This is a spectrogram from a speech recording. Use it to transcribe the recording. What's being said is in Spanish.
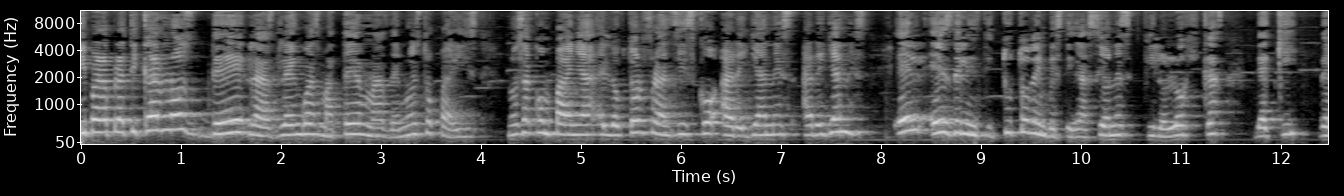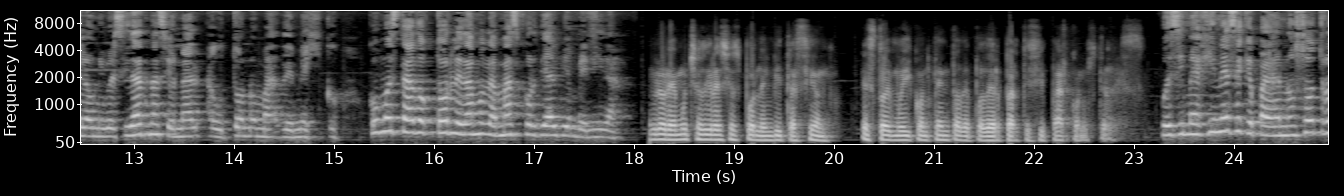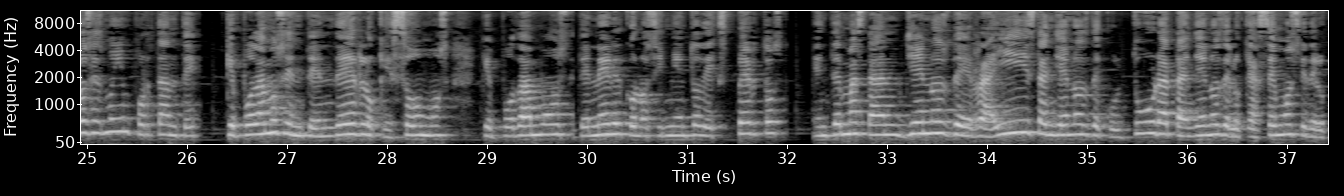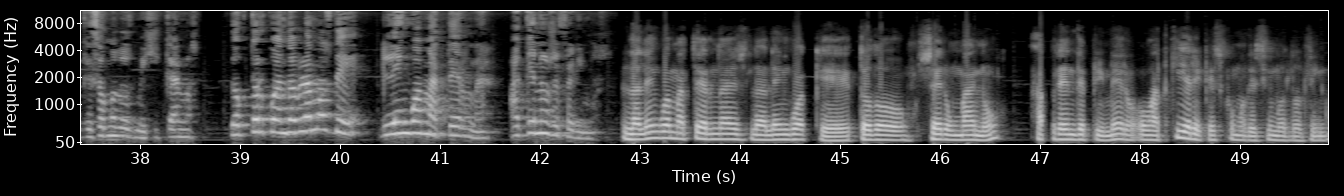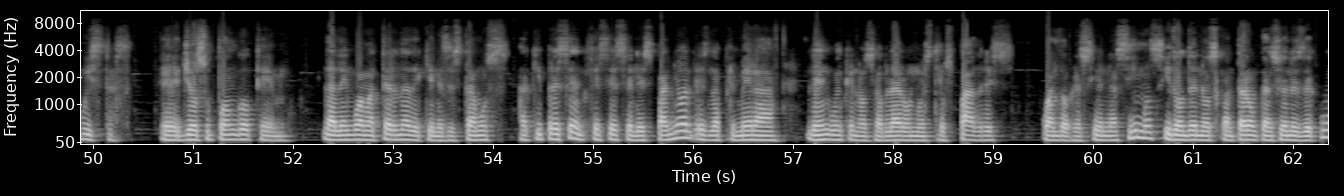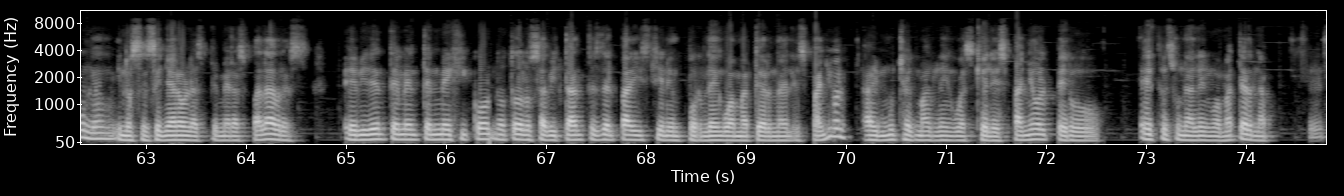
Y para platicarnos de las lenguas maternas de nuestro país, nos acompaña el doctor Francisco Arellanes Arellanes. Él es del Instituto de Investigaciones Filológicas de aquí, de la Universidad Nacional Autónoma de México. ¿Cómo está, doctor? Le damos la más cordial bienvenida. Gloria, muchas gracias por la invitación. Estoy muy contento de poder participar con ustedes. Pues imagínese que para nosotros es muy importante que podamos entender lo que somos, que podamos tener el conocimiento de expertos en temas tan llenos de raíz, tan llenos de cultura, tan llenos de lo que hacemos y de lo que somos los mexicanos. Doctor, cuando hablamos de lengua materna, ¿a qué nos referimos? La lengua materna es la lengua que todo ser humano aprende primero o adquiere, que es como decimos los lingüistas. Eh, yo supongo que la lengua materna de quienes estamos aquí presentes es el español, es la primera lengua que nos hablaron nuestros padres cuando recién nacimos y donde nos cantaron canciones de cuna y nos enseñaron las primeras palabras. Evidentemente en México no todos los habitantes del país tienen por lengua materna el español. Hay muchas más lenguas que el español, pero esta es una lengua materna.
